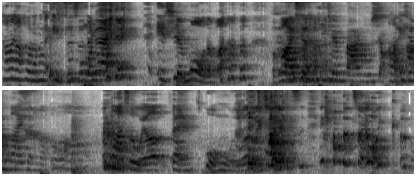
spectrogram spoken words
他那个喝的那个一只是大概一千墨的吧？哦不好意思，一千八，你小啊，一千八，一千八。哦，不好意思，我要被破木了，我要回去。你看我的最后一个。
